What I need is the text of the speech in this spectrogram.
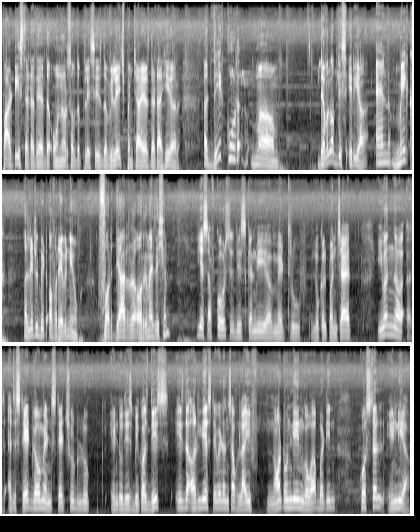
parties that are there, the owners of the places, the village panchayats that are here, uh, they could um, develop this area and make a little bit of revenue for their organization. Yes, of course, this can be uh, made through local panchayat. Even uh, as a state government, state should look into this because this is the earliest evidence of life not only in Goa but in coastal India.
